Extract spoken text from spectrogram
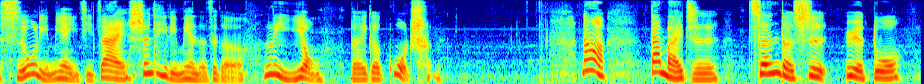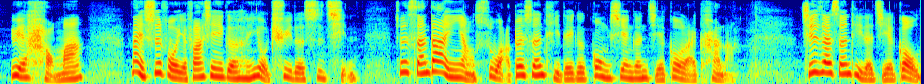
食物里面以及在身体里面的这个利用的一个过程。那蛋白质真的是越多越好吗？那你是否也发现一个很有趣的事情？就是三大营养素啊，对身体的一个贡献跟结构来看啊，其实，在身体的结构，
